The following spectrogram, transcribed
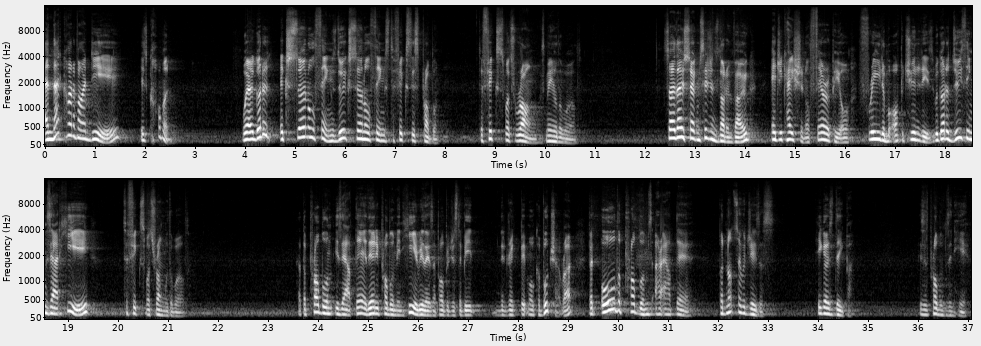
And that kind of idea is common. We're going to external things, do external things to fix this problem, to fix what's wrong with me or the world. So those circumcision's not in vogue. Education or therapy or freedom or opportunities. We've got to do things out here to fix what's wrong with the world. That the problem is out there. The only problem in here really is a problem just a bit, drink a bit more kombucha, right? But all the problems are out there. But not so with Jesus. He goes deeper. He says, problems in here.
